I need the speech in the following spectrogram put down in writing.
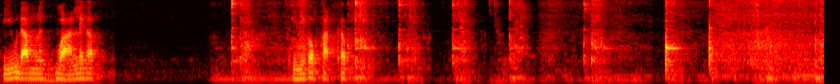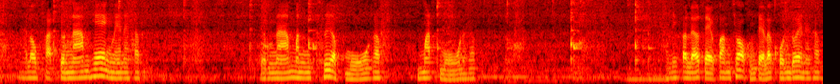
ซีอิ๊วดำเลยหวานเลยครับ ทีนี้ก็ผัดครับ เราผัดจนน้ำแห้งเลยนะครับ จนน้ำมันเคลือบหมูครับ มัดหมูนะครับ อันนี้ก็แล้วแต่ความชอบของแต่ละคนด้วยนะครับ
